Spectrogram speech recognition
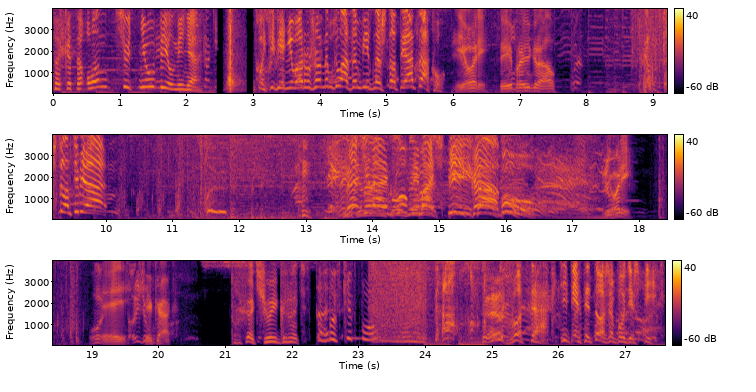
Так это он чуть не убил меня. По тебе невооруженным глазом видно, что ты атаку. Йори, ты проиграл. Чтоб тебя! Начинаем клубный матч Пикабу! Йори? Эй, ты как? Хочу играть в баскетбол. Вот так, теперь ты тоже будешь пить.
